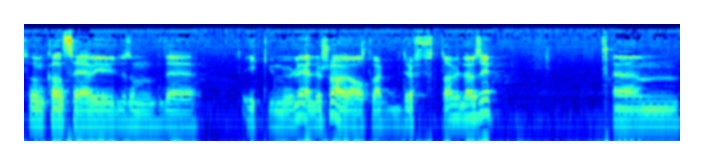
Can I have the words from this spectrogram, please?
som kan se vi, liksom, det ikke umulig. Ellers så har jo alt vært drøfta, vil jeg jo si. Um,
